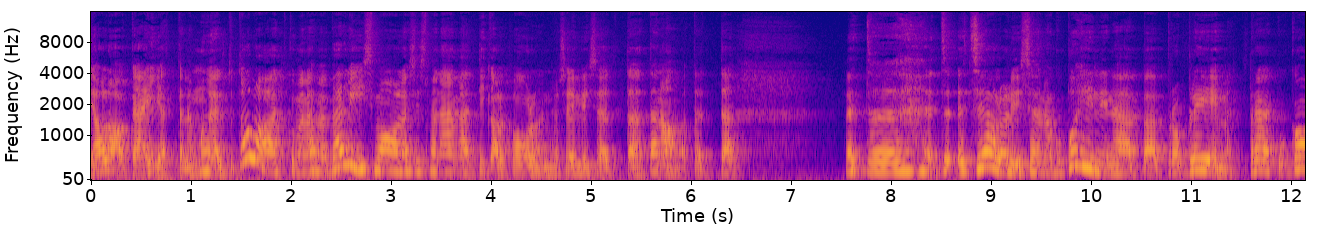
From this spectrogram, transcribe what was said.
jalakäijatele mõeldud ala, et kui me läheme välismaale, siis me näeme, et igal pool on ju sellised tänavad, et et, et, et seal oli see nagu põhiline probleem, et praegu ka,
